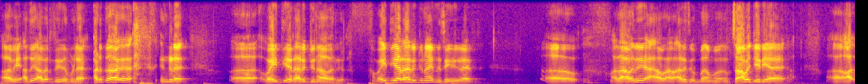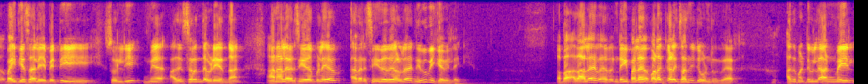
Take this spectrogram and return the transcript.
ஆகவே அது அவர் செய்த பிள்ளை அடுத்ததாக எங்களோட வைத்தியர் அர்ஜுனா அவர்கள். வைத்தியர் அர்ஜுனா என்ன செய்கிறார்? அதாவது அரசு சாவச்சேரிய வைத்தியசாலையை பற்றி சொல்லி அது சிறந்த விடயம்தான். ஆனால் அவர் செய்த பிள்ளையை அவர் செய்ததை நிரூபிக்கவில்லை. அப்போ அதால் இன்றைக்கு பல வழக்குகளை சந்தித்து கொண்டிருக்கிறார். அது மட்டும் இல்லை அண்மையில்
